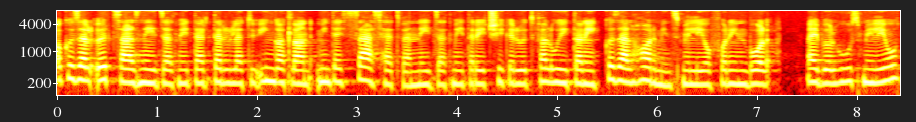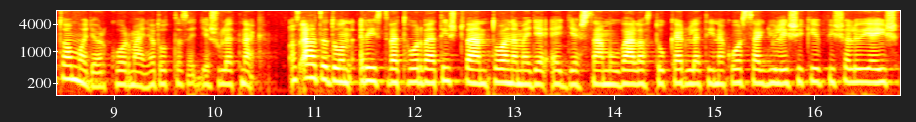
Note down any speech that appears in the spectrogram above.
A közel 500 négyzetméter területű ingatlan mintegy 170 négyzetméterét sikerült felújítani, közel 30 millió forintból, melyből 20 milliót a magyar kormány adott az Egyesületnek. Az átadón részt vett Horváth István, Tolna megye egyes számú választókerületének országgyűlési képviselője is,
